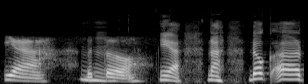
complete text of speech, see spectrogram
Ya, betul. Ya, nah dok, uh,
